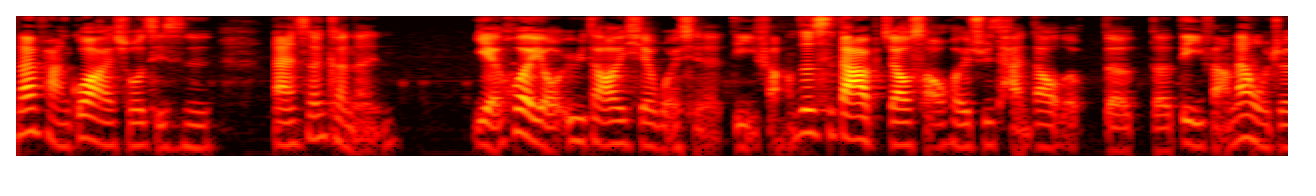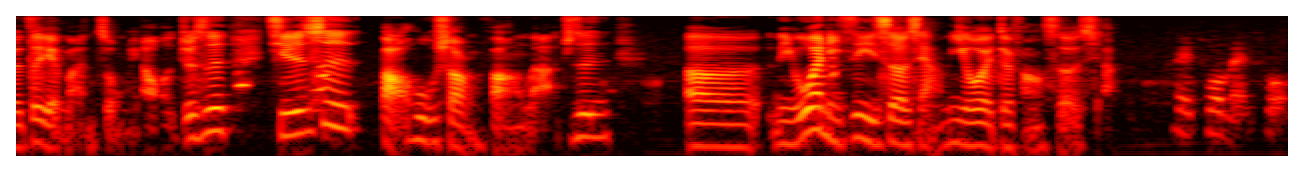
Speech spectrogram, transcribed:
但反过来说，其实男生可能。也会有遇到一些危险的地方，这是大家比较少会去谈到的的的地方。但我觉得这也蛮重要的，就是其实是保护双方啦，就是呃，你为你自己设想，你也为对方设想。没错，没错。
